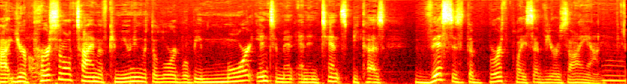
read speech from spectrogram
Uh, your personal time of communing with the Lord will be more intimate and intense because this is the birthplace of your Zion.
